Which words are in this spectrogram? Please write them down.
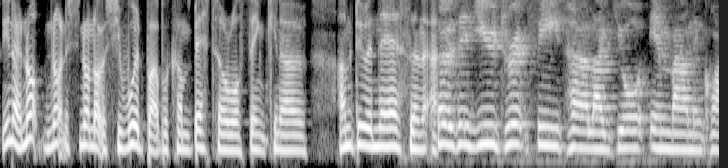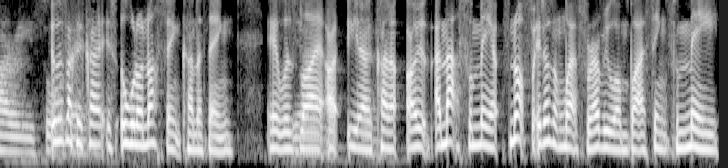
you know, not not not not that she would, but become bitter or think, you know, I'm doing this and. So is it you drip feed her like your inbound inquiries? it was like thing? a it's all or nothing kind of thing. It was yeah. like I, you know, kind of, I, and that's for me. Not for, it doesn't work for everyone, but I think for me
